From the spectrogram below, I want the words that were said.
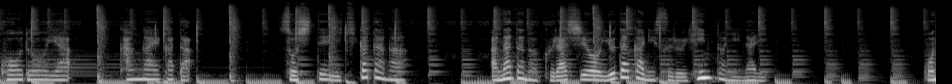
行動や考え方そして生き方があなたの暮らしを豊かにするヒントになり同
